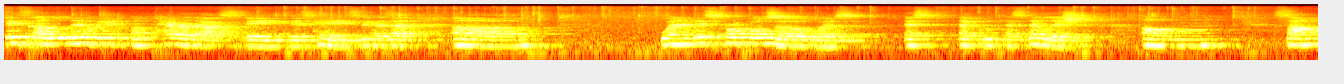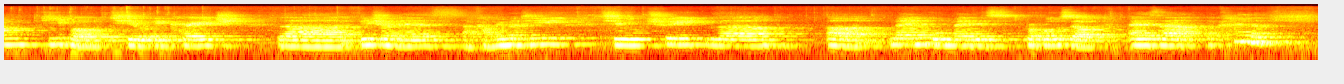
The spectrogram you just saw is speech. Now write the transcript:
it's a little bit of a paradox in this case because uh, um, when this proposal was es- established, um, some people to encourage the fishermen's uh, community to treat the uh, man who made this proposal as a, a kind of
